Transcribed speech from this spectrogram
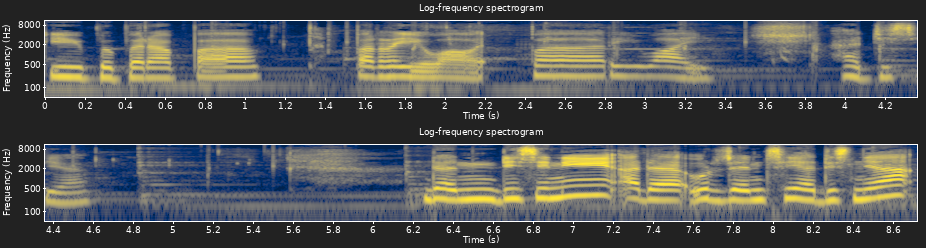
dari beberapa periwai periwai hadis ya. Dan di sini ada urgensi hadisnya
